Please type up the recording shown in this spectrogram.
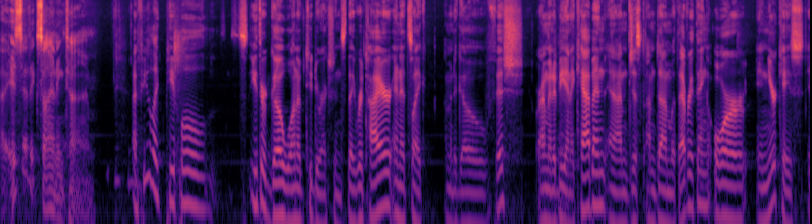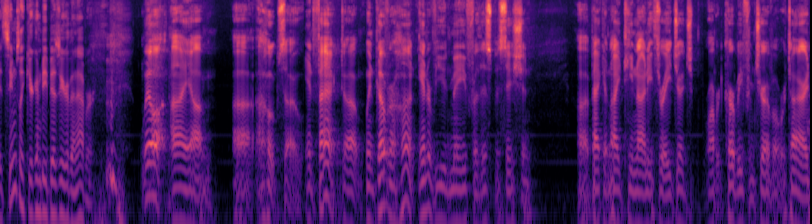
uh, it's an exciting time. I feel like people either go one of two directions. They retire, and it's like I'm going to go fish, or I'm going to be in a cabin, and I'm just I'm done with everything. Or in your case, it seems like you're going to be busier than ever. Well, I um, uh, I hope so. In fact, uh, when Governor Hunt interviewed me for this position uh, back in 1993, Judge Robert Kirby from Cherryville retired.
